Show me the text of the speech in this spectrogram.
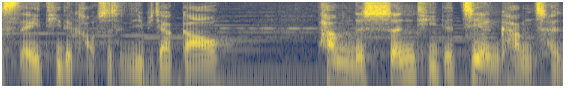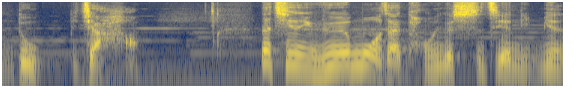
SAT 的考试成绩比较高，他们的身体的健康程度比较好。那其实约莫在同一个时间里面，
